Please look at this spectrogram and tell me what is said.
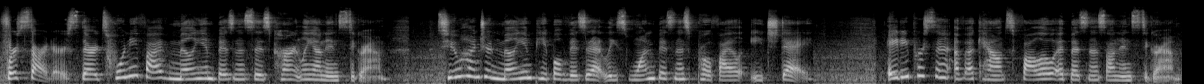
For starters, there are 25 million businesses currently on Instagram. 200 million people visit at least one business profile each day. 80% of accounts follow a business on Instagram.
